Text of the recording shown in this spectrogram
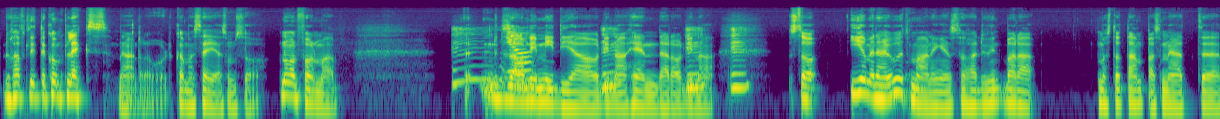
du har haft lite komplex med andra ord, kan man säga som så. Någon form av, mm, du talar ja. om din midja och dina mm. händer och dina... Mm, mm. Så i och med den här utmaningen så har du inte bara måste tampas med att uh,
